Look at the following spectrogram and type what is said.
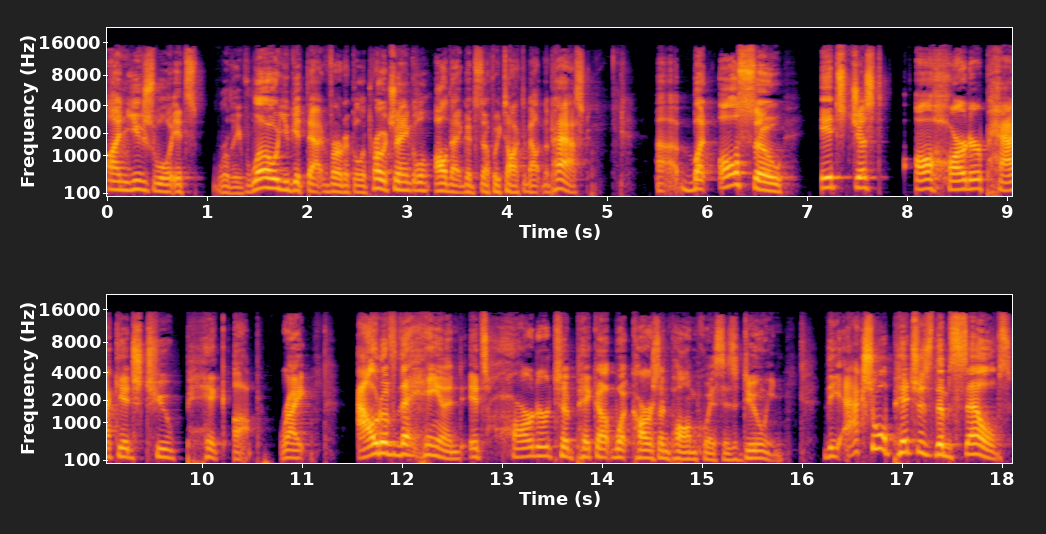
unusual. It's really low, you get that vertical approach angle, all that good stuff we talked about in the past. Uh, but also, it's just a harder package to pick up, right? Out of the hand, it's harder to pick up what Carson Palmquist is doing. The actual pitches themselves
